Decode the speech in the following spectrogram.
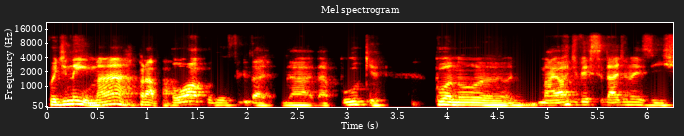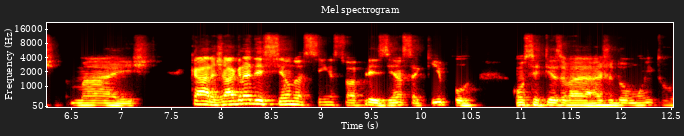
Foi de Neymar para Boco, do filho da, da, da PUC. Pô, no, maior diversidade não existe. Mas, cara, já agradecendo assim a sua presença aqui, pô, com certeza vai, ajudou muito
